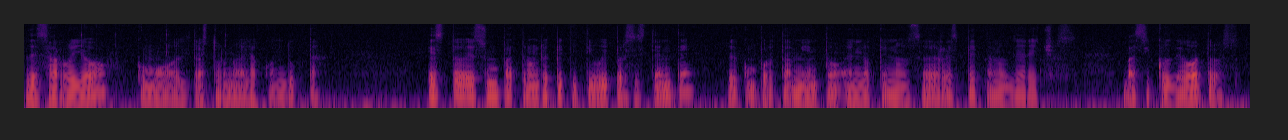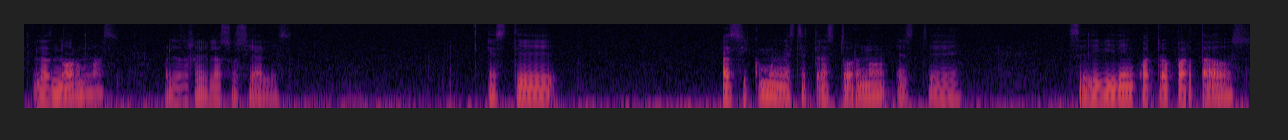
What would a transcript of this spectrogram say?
desarrolló como el trastorno de la conducta. Esto es un patrón repetitivo y persistente del comportamiento en lo que no se respetan los derechos básicos de otros, las normas o las reglas sociales. Este así como en este trastorno este se divide en cuatro apartados,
